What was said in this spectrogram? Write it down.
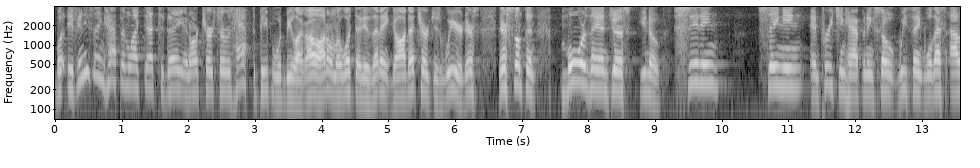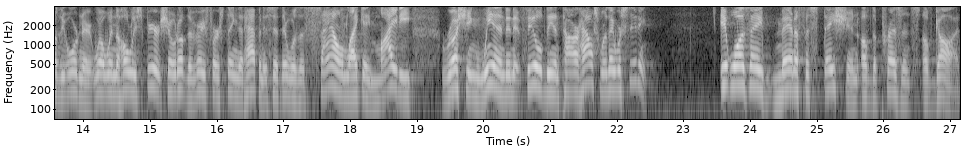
But if anything happened like that today in our church service, half the people would be like, oh, I don't know what that is. That ain't God. That church is weird. There's, there's something more than just, you know, sitting, singing, and preaching happening. So we think, well, that's out of the ordinary. Well, when the Holy Spirit showed up, the very first thing that happened, it said there was a sound like a mighty rushing wind, and it filled the entire house where they were sitting. It was a manifestation of the presence of God.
